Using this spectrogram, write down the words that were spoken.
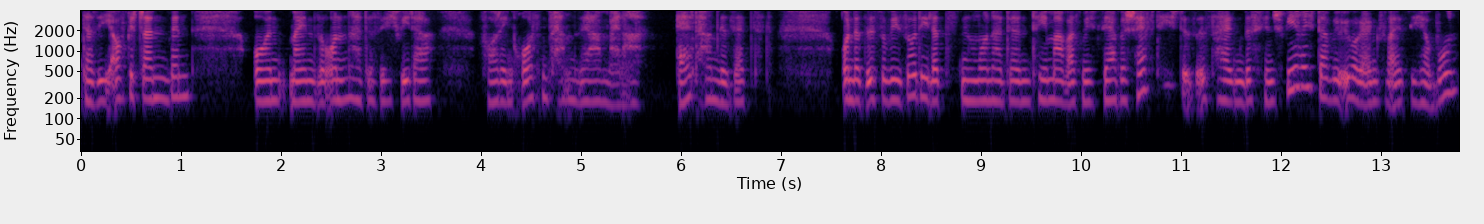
dass ich aufgestanden bin und mein Sohn hatte sich wieder vor den großen Fernseher meiner Eltern gesetzt. Und das ist sowieso die letzten Monate ein Thema, was mich sehr beschäftigt. Es ist halt ein bisschen schwierig, da wir übergangsweise hier wohnen.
